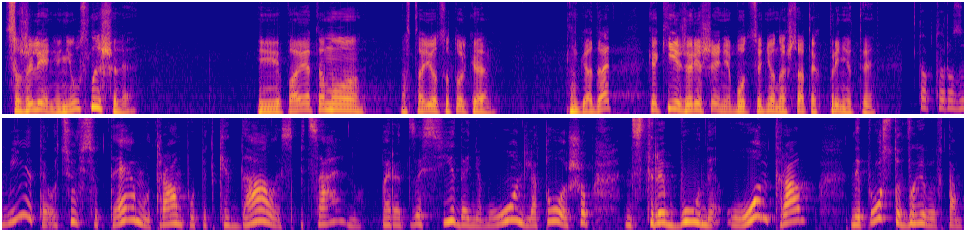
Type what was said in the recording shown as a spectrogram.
К сожалению, не услышали. И поэтому остается только гадать, какие же решения будут в Соединенных Штатах приняты. Тобто, розумієте, оцю всю тему Трампу підкидали спеціально перед засіданням ООН для того, щоб з трибуни ООН Трамп не просто вивів там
